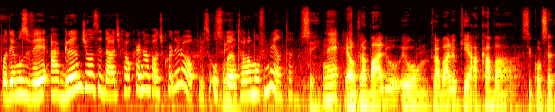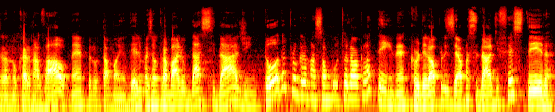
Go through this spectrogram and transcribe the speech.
podemos ver a grandiosidade que é o Carnaval de Cordeirópolis, o Sim. quanto ela movimenta. Sim. Né? É um trabalho, é um trabalho que acaba se concentrando no Carnaval, né, pelo tamanho dele, mas é um trabalho da cidade em toda a programação cultural que ela tem, né? Cordeirópolis é uma cidade festeira,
